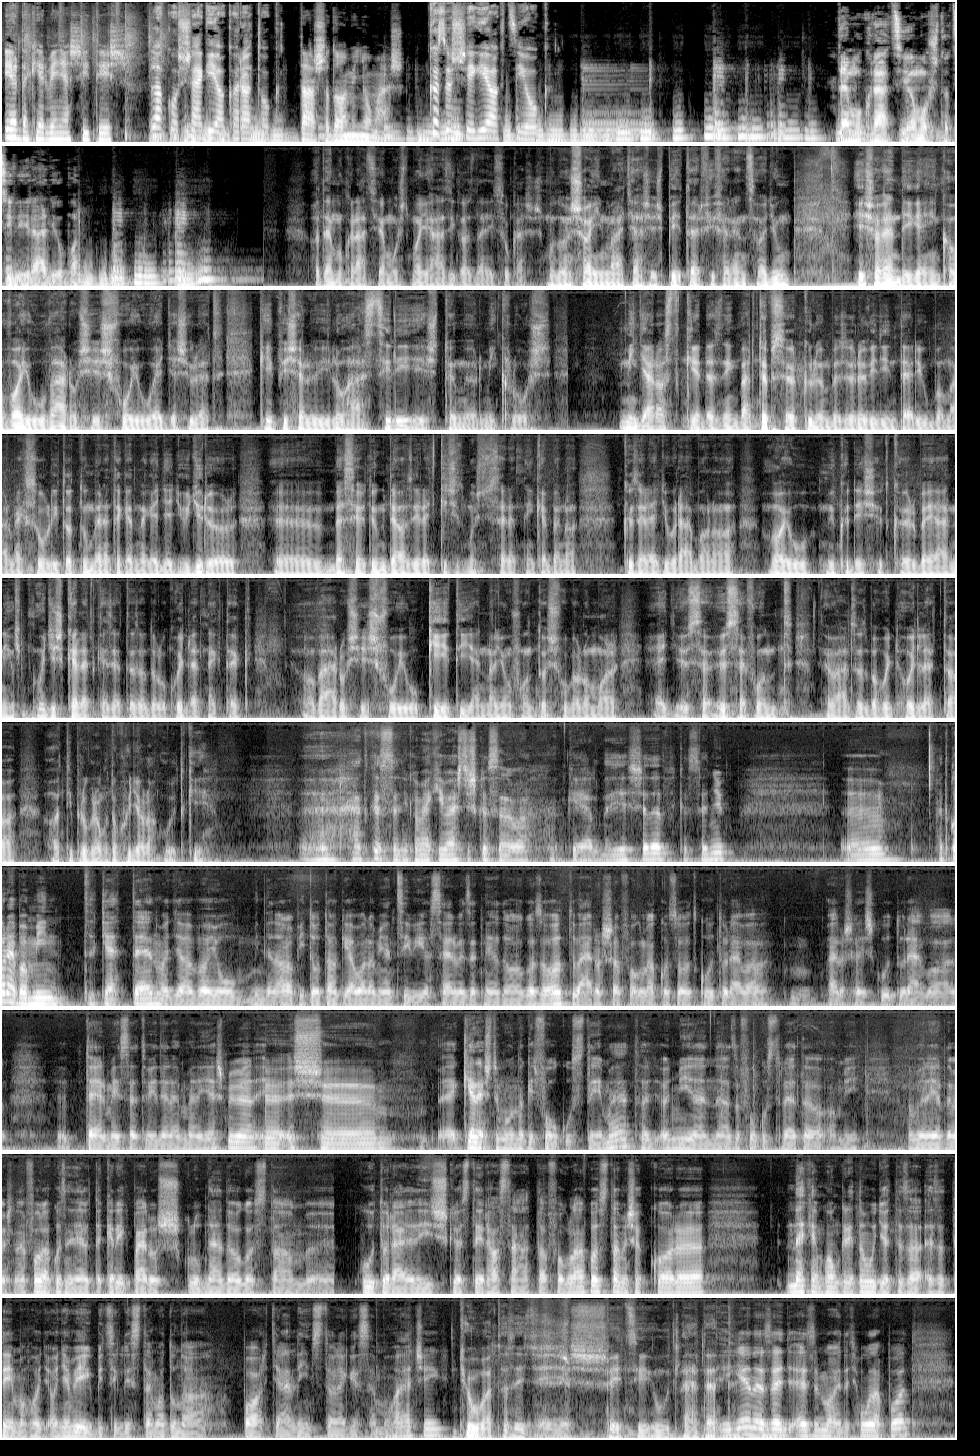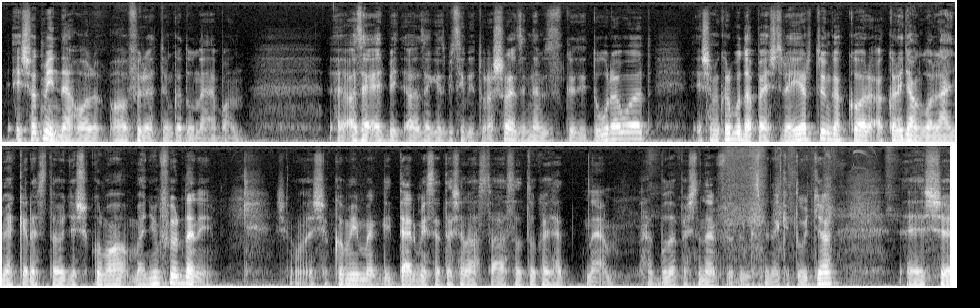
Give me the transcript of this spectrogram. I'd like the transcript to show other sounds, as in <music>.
Érdekérvényesítés. Lakossági akaratok. Társadalmi nyomás. Közösségi akciók. Demokrácia most a civil rádióban. A Demokrácia most mai házigazdái szokásos módon Sain Mátyás és Péter Fiferenc vagyunk, és a vendégeink a Vajó Város és Folyó Egyesület képviselői Lohász Cili és Tömör Miklós. Mindjárt azt kérdeznénk, bár többször különböző rövid interjúkban már megszólítottunk benneteket, meg egy-egy ügyről ö, beszéltünk, de azért egy kicsit most szeretnénk ebben a közel egy órában a vajó működését körbejárni. Hogy is keletkezett ez a dolog, hogy lett nektek a város és folyó két ilyen nagyon fontos fogalommal egy össze, összefont változatban, hogy, hogy lett a, a ti programotok, hogy alakult ki? Hát köszönjük a meghívást, és köszönöm a kérdésedet, köszönjük. Hát korábban mindketten, vagy a jó minden alapító tagja valamilyen civil szervezetnél dolgozott, várossal foglalkozott, kultúrával, várossal és kultúrával, természetvédelemmel, ilyesmivel, és kerestünk magunknak egy fókusz témát, hogy, hogy mi lenne az a fókuszterület, ami, amivel érdemes lenne foglalkozni. Előtte kerékpáros klubnál dolgoztam, kulturális köztér használattal foglalkoztam, és akkor nekem konkrétan úgy jött ez a, ez a téma, hogy, hogy én végigbicikliztem a Duna partján Linztől egészen Mohácsig. Jó, hát az egy és spéci út lehetett. Igen, ez, egy, ez majd egy hónap volt, és ott mindenhol ahol fölöttünk a Dunában. Az, egy, az egész biciklitúra során, ez egy nemzetközi túra volt, és amikor Budapestre értünk, akkor, akkor egy angol lány megkérdezte, hogy és akkor ma megyünk fürdeni? És, és akkor mi meg természetesen azt választottuk, hogy hát nem, hát Budapesten nem fürdünk, ezt mindenki tudja. És,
